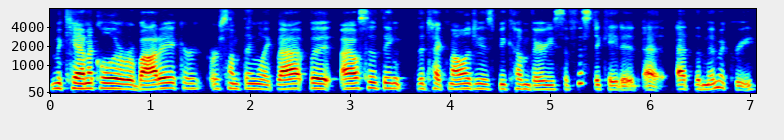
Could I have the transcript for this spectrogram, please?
mechanical or robotic or or something like that, but I also think the technology has become very sophisticated at at the mimicry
